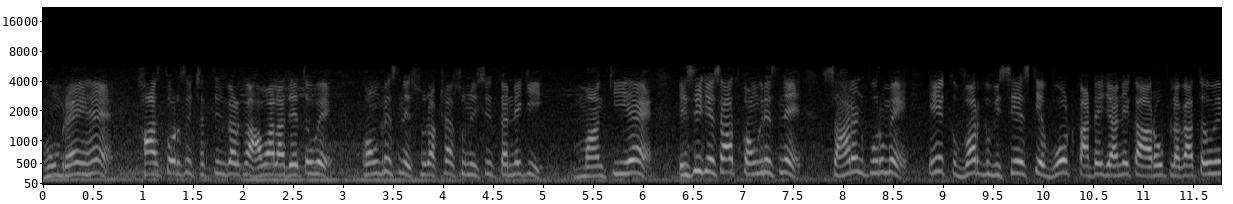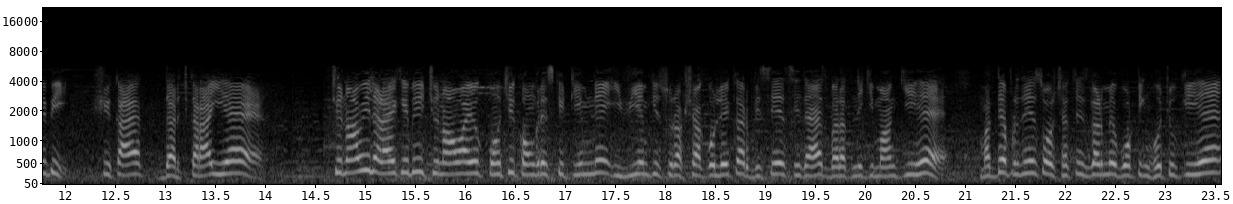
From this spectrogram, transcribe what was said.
घूम रहे हैं। खासतौर से छत्तीसगढ़ का हवाला देते हुए कांग्रेस ने सुरक्षा सुनिश्चित करने की मांग की है। इसी के साथ कांग्रेस ने सहारनपुर में एक वर्ग विशेष के वोट काटे जाने का आरोप लगाते हुए भी शिकायत दर्ज कराई है। चुनावी लड़ाई के बीच चुनाव आयोग पहुँची कांग्रेस की टीम ने ईवीएम की सुरक्षा को लेकर विशेष हिदायत बरतने की मांग की है। मध्य प्रदेश और छत्तीसगढ़ में वोटिंग हो चुकी है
